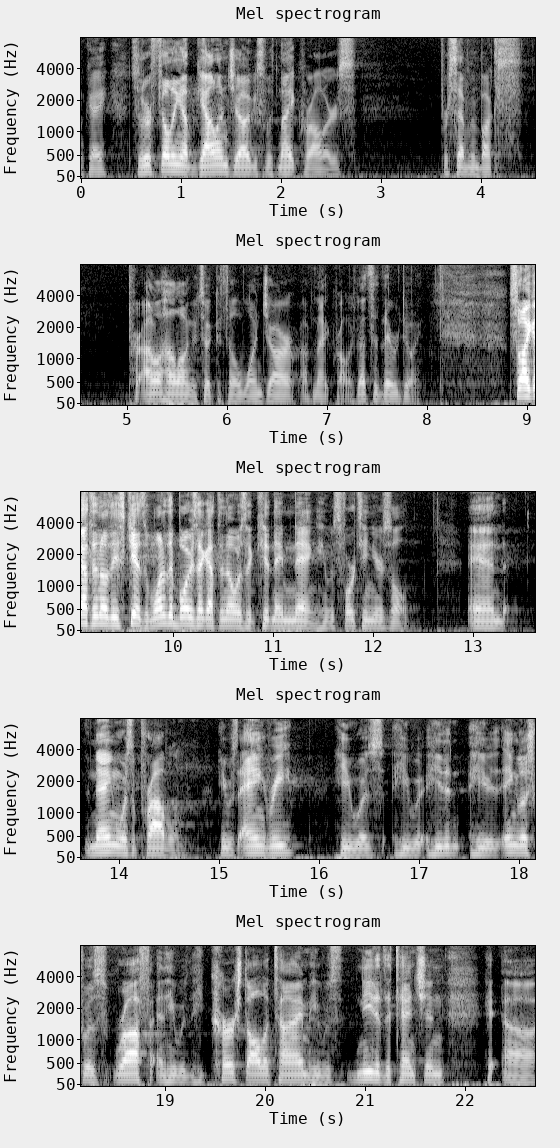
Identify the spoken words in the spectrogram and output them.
Okay? So they're filling up gallon jugs with night crawlers for seven bucks per. I don't know how long it took to fill one jar of night crawlers. That's what they were doing. So I got to know these kids. One of the boys I got to know was a kid named Neng. He was 14 years old. And Neng was a problem. He was angry. He was he he didn't he English was rough and he was he cursed all the time. He was needed attention. Uh,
